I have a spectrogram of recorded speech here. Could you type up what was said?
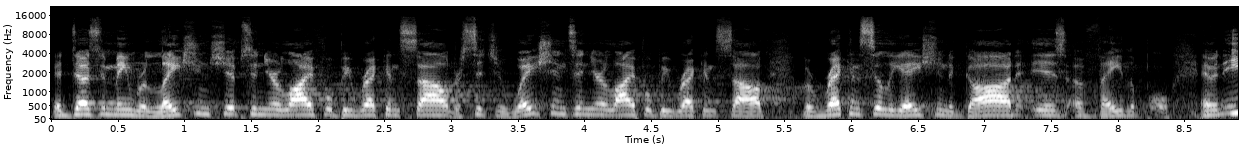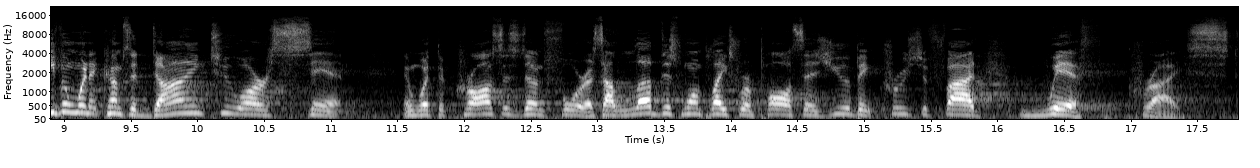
It doesn't mean relationships in your life will be reconciled or situations in your life will be reconciled, but reconciliation to God is available. And even when it comes to dying to our sin and what the cross has done for us, I love this one place where Paul says, You have been crucified with Christ.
